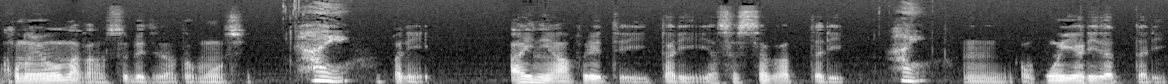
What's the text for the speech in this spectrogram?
この世の中の全てだと思うし、はい。やっぱり愛に溢れていたり、優しさがあったり、はい。うん、思いやりだったり、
